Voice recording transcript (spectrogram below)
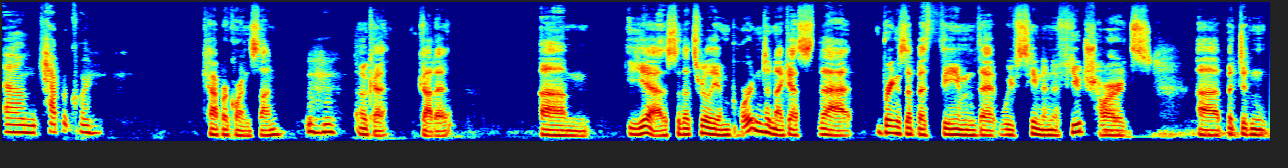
um, Capricorn. Capricorn Sun. hmm Okay, got it. Um, yeah, so that's really important, and I guess that brings up a theme that we've seen in a few charts, uh, but didn't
